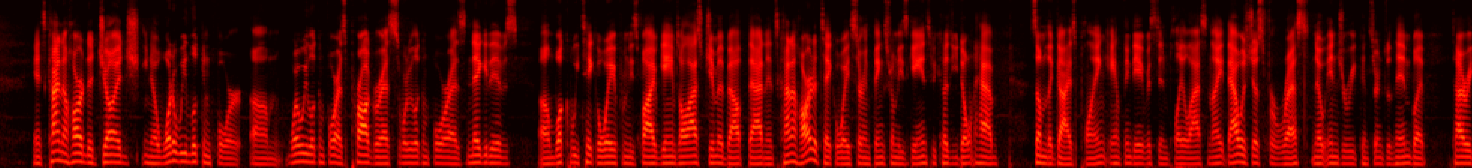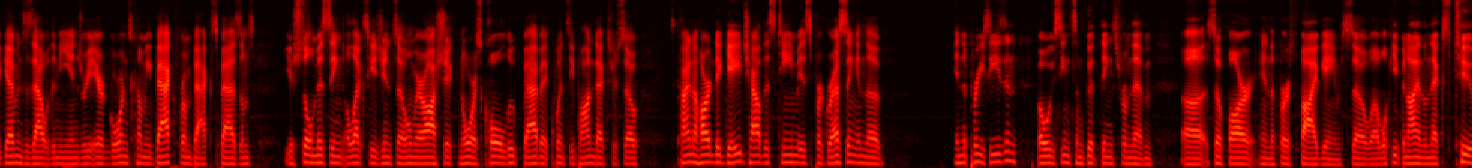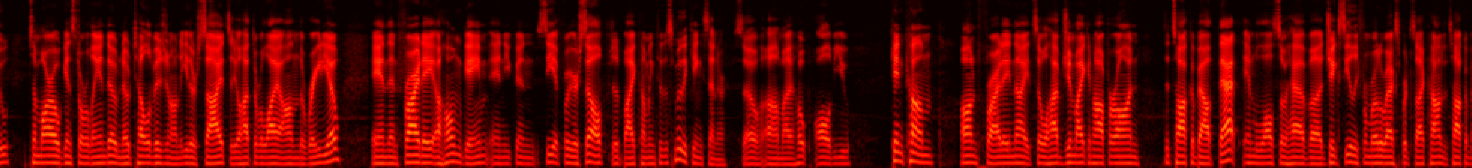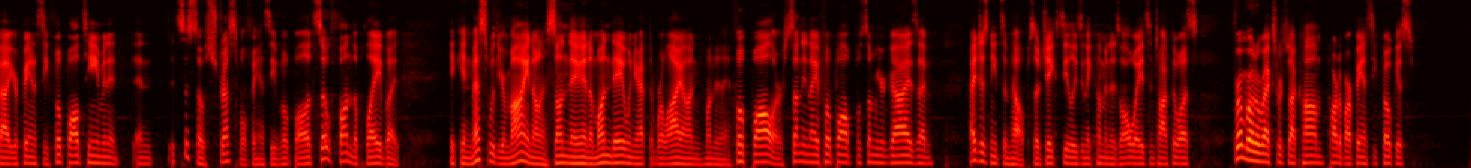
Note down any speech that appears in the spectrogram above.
And it's kind of hard to judge, you know, what are we looking for? Um, what are we looking for as progress? What are we looking for as negatives? Um, what can we take away from these five games? I'll ask Jim about that. And it's kind of hard to take away certain things from these games because you don't have – some of the guys playing. Anthony Davis didn't play last night. That was just for rest. No injury concerns with him, but Tyreke Evans is out with a knee injury. Eric Gordon's coming back from back spasms. You're still missing Alexis Ajinça, Omer Asik, Norris Cole, Luke Babbitt, Quincy Pondexter. So it's kind of hard to gauge how this team is progressing in the in the preseason, but we've seen some good things from them uh, so far in the first five games. So uh, we'll keep an eye on the next two tomorrow against Orlando. No television on either side, so you'll have to rely on the radio. And then Friday, a home game, and you can see it for yourself just by coming to the Smoothie King Center. So um, I hope all of you can come on Friday night. So we'll have Jim Eichenhofer on to talk about that, and we'll also have uh, Jake Seeley from RotoExperts.com to talk about your fantasy football team. And it and it's just so stressful, fantasy football. It's so fun to play, but it can mess with your mind on a Sunday and a Monday when you have to rely on Monday Night Football or Sunday Night Football for some of your guys. I, I just need some help. So Jake Seeley's going to come in as always and talk to us from RotoExperts.com, part of our Fantasy Focus,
